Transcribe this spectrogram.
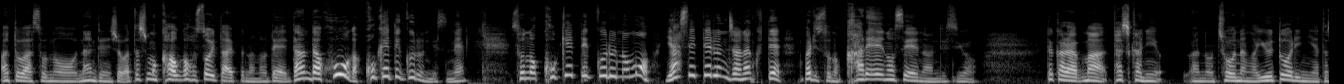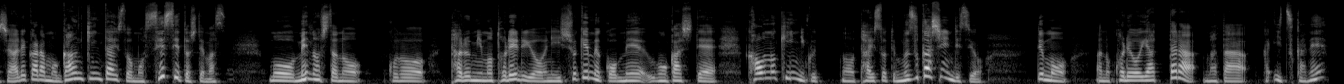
あとはその何て言うんでしょう私も顔が細いタイプなのでだんだん頬がこけてくるんですね。そのこけてくるのも痩せてるんじゃなくてやっぱりその加齢のせいなんですよ。だからまあ確かにあの長男が言う通りに私あれからもう眼筋体操もせっせとしてます。もう目の下のこのたるみも取れるように一生懸命こう目動かして顔の筋肉の体操って難しいんですよ。でもあのこれをやったらまたいつかね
